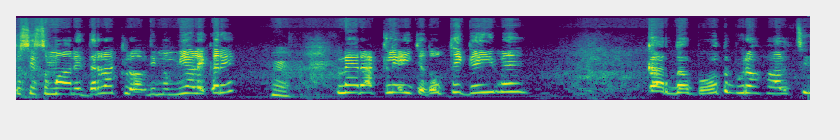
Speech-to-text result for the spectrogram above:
ਤੁਸੀਂ ਸਮਾਨ ਇੱਧਰ ਰੱਖ ਲਓ ਆਪਦੀ ਮੰਮੀ ਵਾਲੇ ਘਰੇ। ਹੂੰ। ਮੈਂ ਰੱਖ ਲਈ ਜਦੋਂ ਉੱਥੇ ਗਈ ਮੈਂ ਘਰ ਦਾ ਬਹੁਤ ਬੁਰਾ ਹਾਲ ਸੀ।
